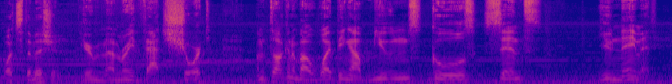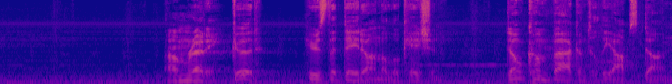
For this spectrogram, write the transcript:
What's the mission? Your memory that short? I'm talking about wiping out mutants, ghouls, synths, you name it. I'm ready. Good. Here's the data on the location. Don't come back until the op's done.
